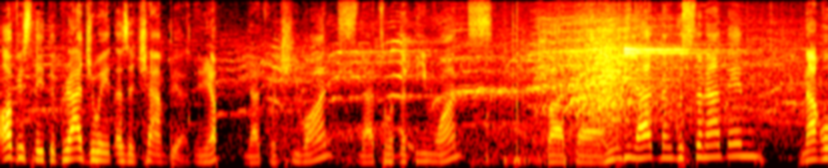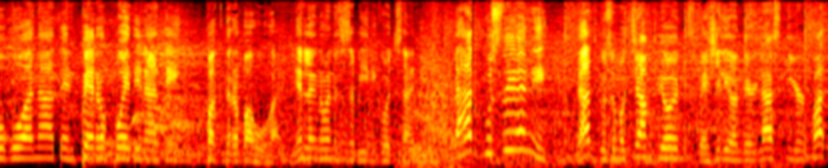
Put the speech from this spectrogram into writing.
obviously to graduate as a champion. Yep, that's what she wants. That's what the team wants. But uh, hindi lahat ng gusto natin, nakukuha natin, pero pwede nating pagtrabahuhan. Yan lang naman ang sasabihin ni Coach Sandy. Lahat gusto yan eh. Lahat gusto mag-champion, especially on their last year. But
